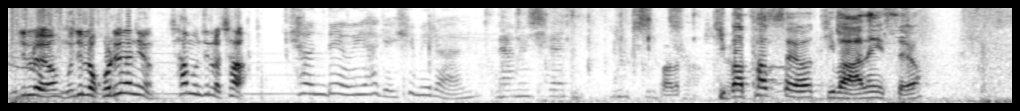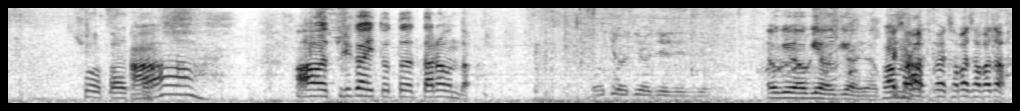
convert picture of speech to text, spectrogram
문질러요 문질러 고리라님 차 문질러 차 현대 의학의 힘이란 남은 시간 60초. 디바 탔어요? 디바 안에 있어요? 추월 빠졌다 아, 아 필가이 또 따, 따라온다. 어디 어디 어디 어디 여기 여기 여기 여기. 잡아 잡아 잡아 잡아 잡아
